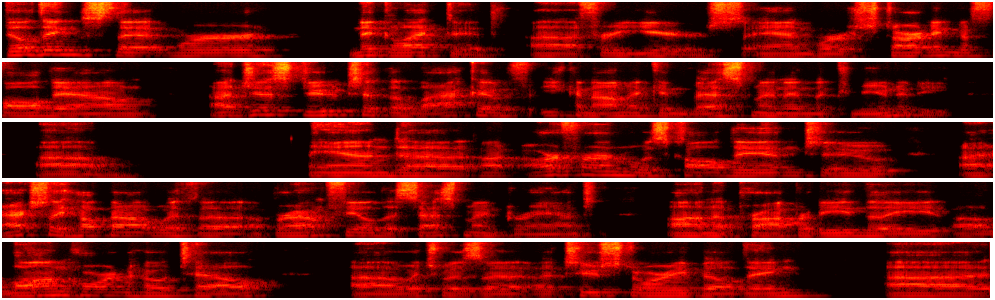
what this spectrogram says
buildings that were neglected for years and were starting to fall down uh, just due to the lack of economic investment in the community. Um, and uh, our- firm was called in to uh, actually help out with a, a brownfield assessment grant on a property, the uh, Longhorn Hotel, uh, which was a, a two-story building. Uh,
